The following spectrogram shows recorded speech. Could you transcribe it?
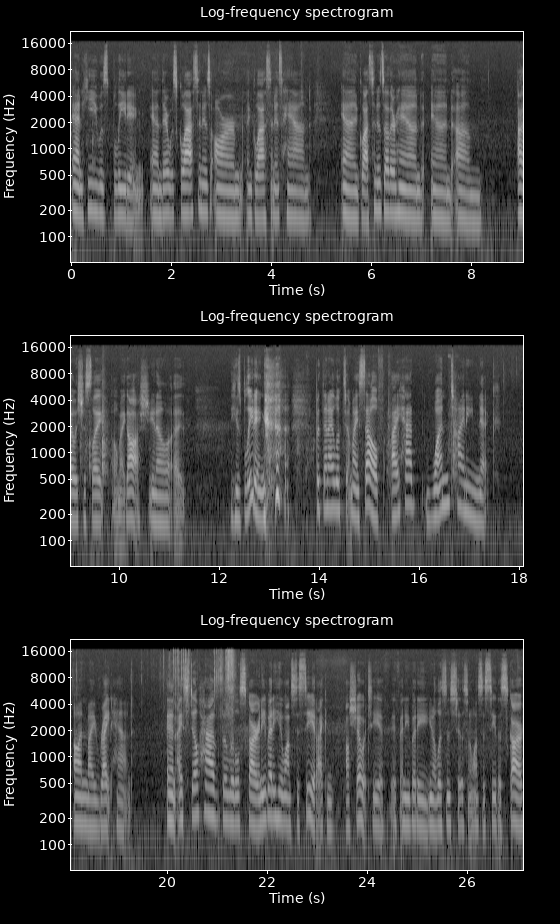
and he was bleeding and there was glass in his arm and glass in his hand and glass in his other hand and um, i was just like oh my gosh you know uh, he's bleeding but then i looked at myself i had one tiny nick on my right hand and i still have the little scar anybody who wants to see it i can i'll show it to you if, if anybody you know listens to this and wants to see the scar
